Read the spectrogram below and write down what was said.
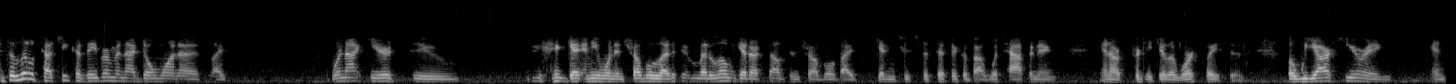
it's a little touchy because Abram and I don't want to like we're not here to get anyone in trouble, let, let alone get ourselves in trouble by getting too specific about what's happening in our particular workplaces. But we are hearing and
